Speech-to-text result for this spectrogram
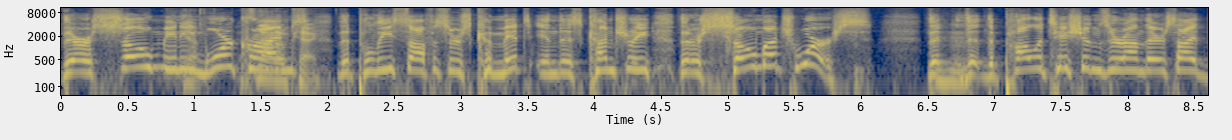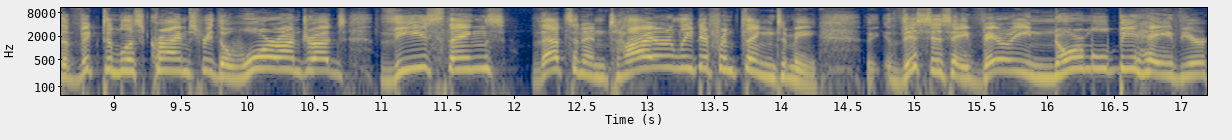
There are so many more crimes okay. that police officers commit in this country that are so much worse. That Mm-hmm. the, the politicians are on their side, the victimless crime spree, the war on drugs, these things, That's an entirely different thing to me. This is a very normal behavior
